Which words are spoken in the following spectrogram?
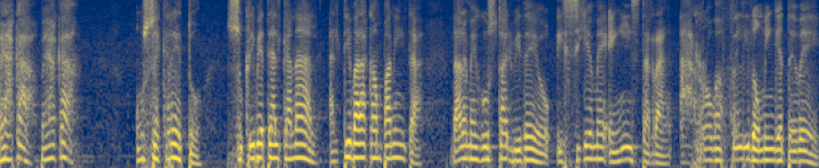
Ven acá, ven acá. Un secreto. Suscríbete al canal, activa la campanita, dale me gusta al video y sígueme en Instagram, arroba TV.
